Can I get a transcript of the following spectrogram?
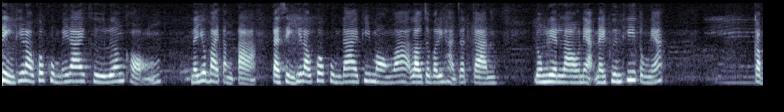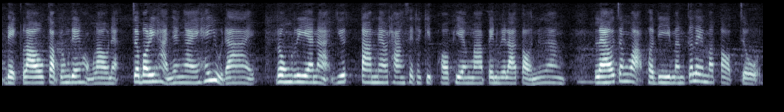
สิ่งที่เราควบคุมไม่ได้คือเรื่องของนโยบายต่างๆ แต่สิ่งที่เราควบคุมได้พี่มองว่าเราจะบริหารจัดการโรงเรียนเราเนี่ยในพื้นที่ตรงเนี้ย กับเด็กเรากับโรงเรียนของเราเนี่ยจะบริหารยังไงให้อยู่ได้ โรงเรียนอะยึดตามแนวทางเศรษฐกิจพอเพียงมาเป็นเวลาต่อเนื่อง แล้วจังหวะพอดีมันก็เลยมาตอบโจทย์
